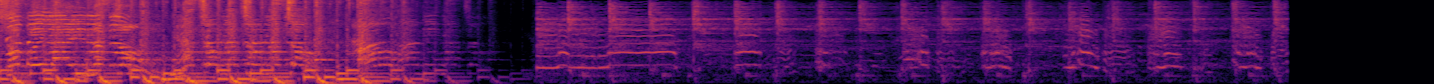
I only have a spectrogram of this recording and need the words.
सबैलाई नचाउँ।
